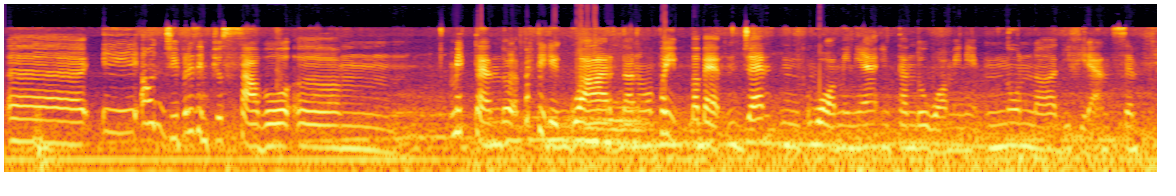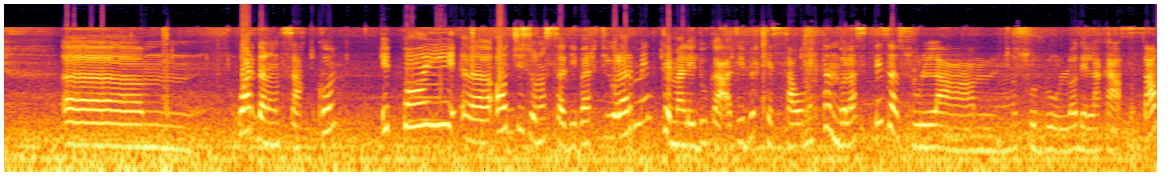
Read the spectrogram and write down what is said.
E oggi per esempio stavo um, mettendo, a parte che guardano, poi vabbè, gen, uomini, eh, intendo uomini, non di Firenze, ehm, guardano un sacco e poi eh, oggi sono stati particolarmente maleducati perché stavo mettendo la spesa sulla, sul rullo della cassa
